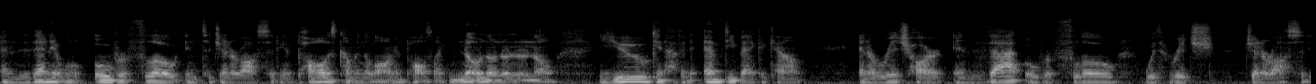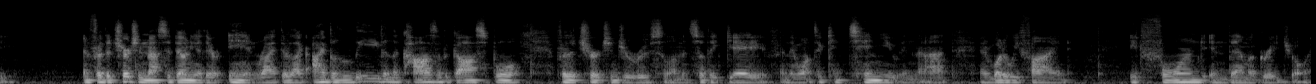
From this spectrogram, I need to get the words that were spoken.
and then it will overflow into generosity. And Paul is coming along and Paul's like, no, no, no, no, no. You can have an empty bank account and a rich heart, and that overflow with rich generosity. And for the church in Macedonia, they're in, right? They're like, I believe in the cause of the gospel for the church in Jerusalem. And so they gave and they want to continue in that. And what do we find? It formed in them a great joy.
